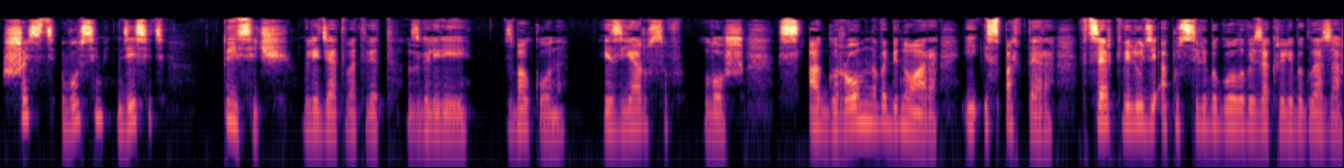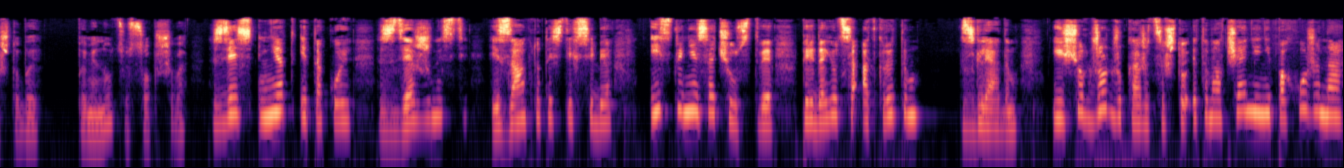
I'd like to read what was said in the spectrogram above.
Шесть, восемь, десять тысяч глядят в ответ с галереи, с балкона, из ярусов, ложь, с огромного бинуара и из портера. В церкви люди опустили бы головы и закрыли бы глаза, чтобы помянуть усопшего. Здесь нет и такой сдержанности, и замкнутости в себе. Искреннее сочувствие передается открытым взглядом. И еще Джорджу кажется, что это молчание не похоже на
